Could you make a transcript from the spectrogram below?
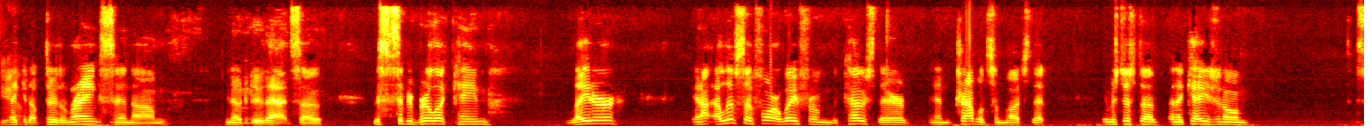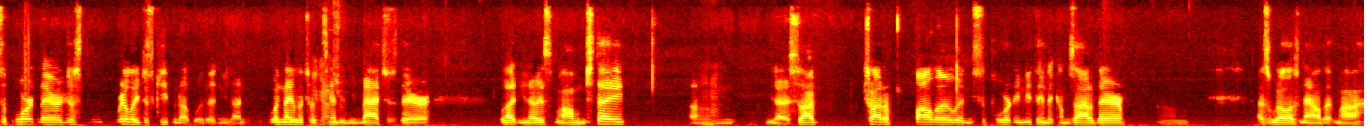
Yeah. make it up through the ranks and, um, you know, to do that. So Mississippi Brilla came later, and I, I lived so far away from the coast there and traveled so much that it was just a, an occasional support there, just really just keeping up with it. You know, wasn't able to attend any matches there, but you know, it's my home state. Um, Mm-hmm. You know, so I try to follow and support anything that comes out of there, um, as well as now that my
